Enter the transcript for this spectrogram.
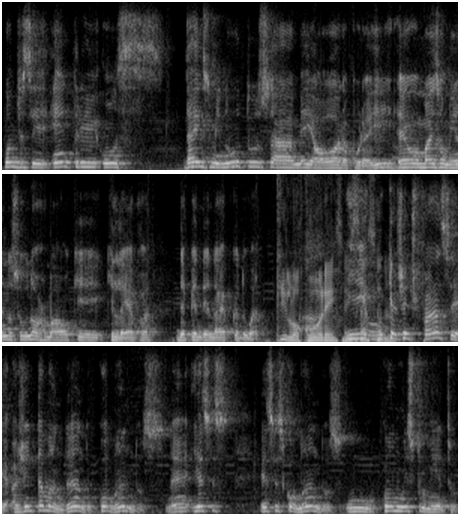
vamos dizer, entre uns 10 minutos a meia hora por aí é mais ou menos o normal que, que leva, dependendo da época do ano. Que loucura, hein? E o que a gente faz é, a gente está mandando comandos, né? E esses esses comandos, o, como um instrumento,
